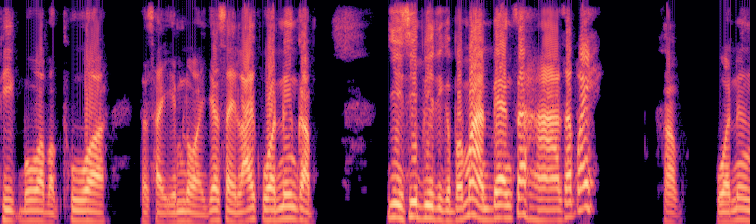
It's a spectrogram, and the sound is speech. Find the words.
พริกบ่ว่าบักทั่วถ้าใส่เอ็มลอยจะใส่หลายขวดหนึงกับ20ลิตรก็ประมาณแบ่งซะหาซะไปครับขวดหนึง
